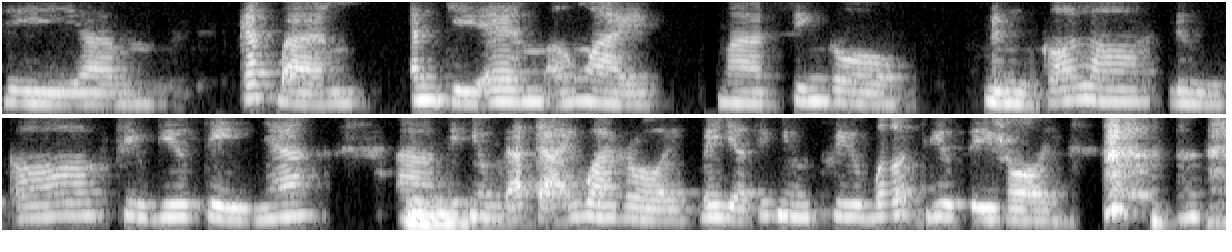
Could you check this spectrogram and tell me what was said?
thì um, các bạn anh chị em ở ngoài mà single đừng có lo đừng có feel guilty nhé à, Ừ. Tiết Nhung đã trải qua rồi bây giờ Tiết Nhung feel bớt guilty rồi.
